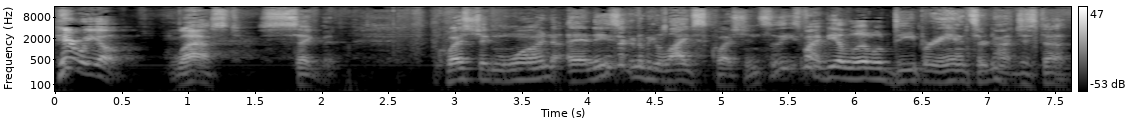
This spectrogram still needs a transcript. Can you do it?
here we go. Last segment. Question one, and these are going to be life's questions. So these might be a little deeper answer, not just a,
